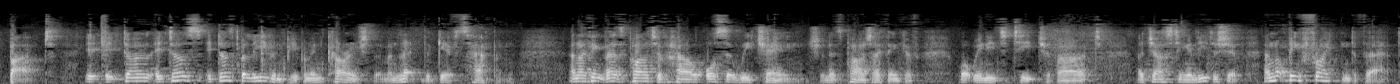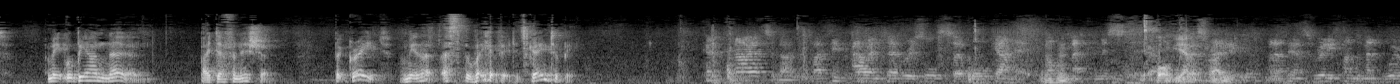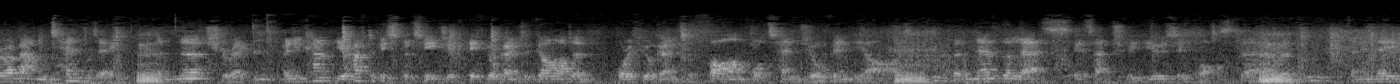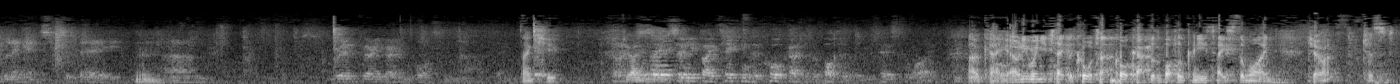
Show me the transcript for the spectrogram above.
But it, it, does, it, does, it does believe in people, encourage them, and let the gifts happen. And I think that's part of how also we change. And it's part, I think, of what we need to teach about adjusting in leadership and not being frightened of that. I mean, it will be unknown by definition. But great. I mean, that, that's the way of it. It's going to be. Can, can I add to that? Because I think our endeavour is also organic, not Mhm. mechanistic. Yeah. Right. And I think that's really fundamental. We're about tending Mm. and nurturing. And you can you have to be strategic if you're going to garden or if you're going to farm or tend your vineyard. Mm. But nevertheless, it's actually using what's there Mm. and, and enabling it to be. Mm. Um, very, very, very important now, I think. Thank you. So I would say it's only by taking the cork out of the bottle that you taste the wine. Okay, only when you take the cork, cork out of the bottle can you taste the wine. Joanne, just.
